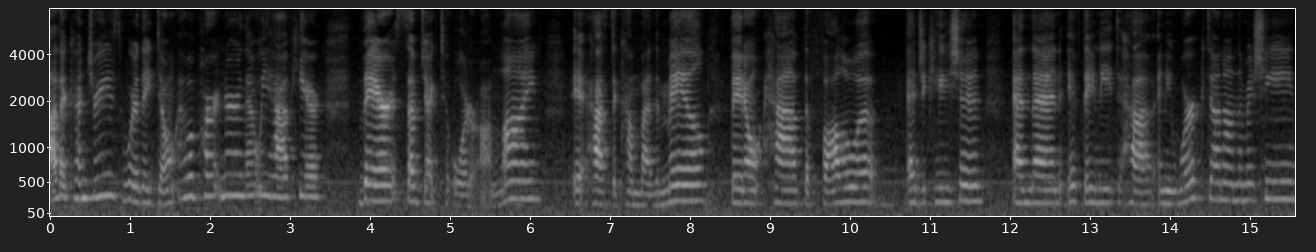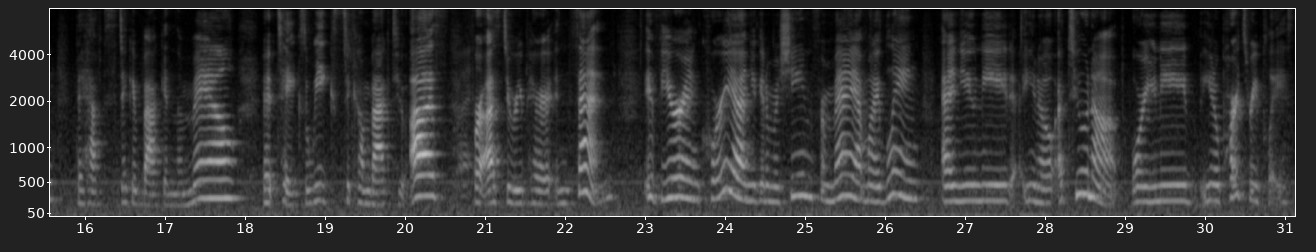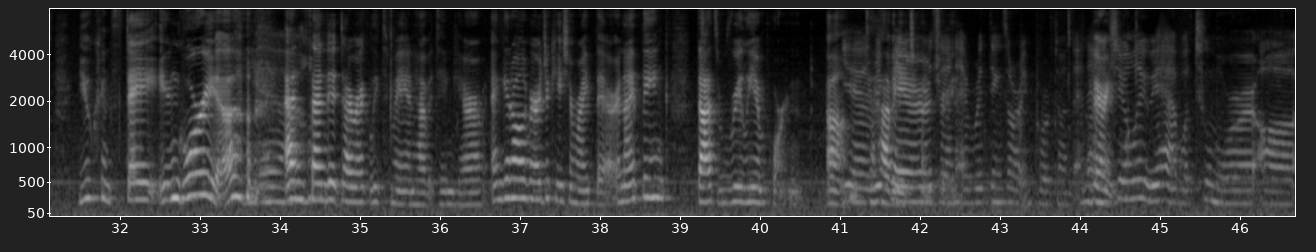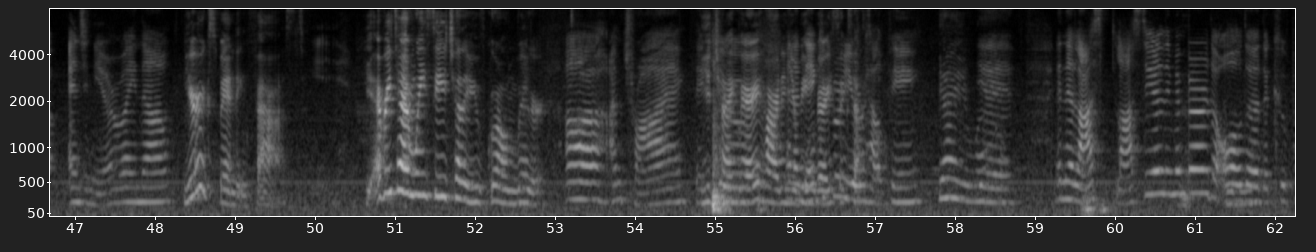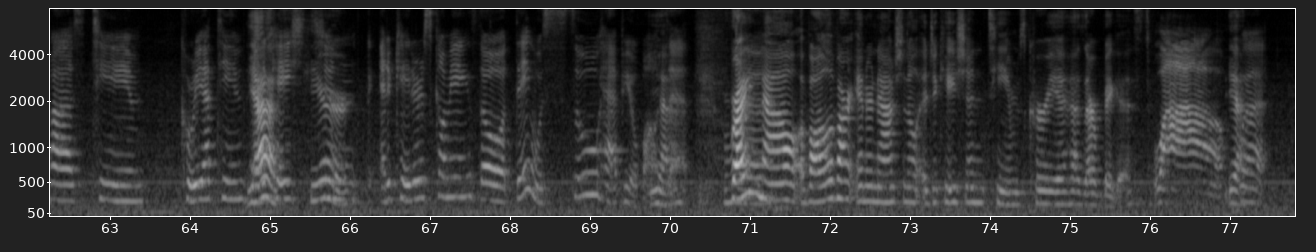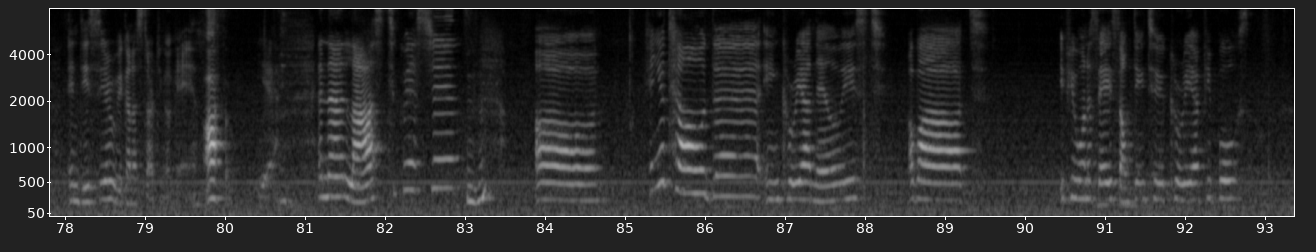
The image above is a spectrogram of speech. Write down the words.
Other countries where they don't have a partner that we have here, they're subject to order online. It has to come by the mail. They don't have the follow up education. And then, if they need to have any work done on the machine, they have to stick it back in the mail. It takes weeks to come back to us Right. for us to repair it and send. If you're in Korea and you get a machine from May at My Bling and you need, you know, a tune up or you need, you know, parts replaced, you can stay in Korea Yeah. and send it directly to May and have it taken care of and get all of your education right there. And I think that's really important um, yeah, to have in each country. and everything's are important. And Very actually, we have uh, two more uh, engineer right now. You're expanding fast. Every time we see each other, you've grown bigger. Uh, I'm trying. Thank You're trying you. very hard and and you're being thank very you for your helping. Yeah, you're welcome. Yeah. And then last last year, remember the all Mm-hmm. the the Kupas team, Korea team, Yes, education here. educators coming. So they was so happy about Yeah. that. Right Yeah. now, of all of our international education teams, Korea has our biggest. Wow. Yeah. But in this year, we're gonna starting again. Awesome. Yeah. And then last question. hmm Uh, can you tell the in Korea analyst about if you want to say something to Korea people?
